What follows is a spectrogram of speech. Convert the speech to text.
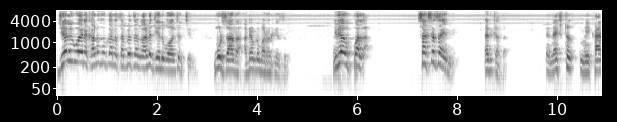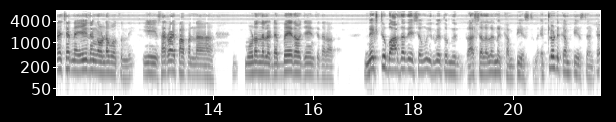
జైలుకు పోయిన కళ్ళ దుకాణ సభ్యత్వం కావాలంటే జైలుకు పోవాల్సి వచ్చింది. మూడు సార్లు అటెంప్ట్ మర్డర్ కేసు. ఇదే ఉప్పల్లా. సక్సెస్ అయింది. అది కథ. నెక్స్ట్ మీ కార్యాచరణ ఏ విధంగా ఉండబోతుంది? ఈ సర్వాయి పాపన్న మూడు వందల డెబ్బై ఐదవ జయంతి తర్వాత. నెక్స్ట్ భారతదేశము ఇరవై తొమ్మిది రాష్ట్రాలలో నేను కమిటీ వేస్తున్నా ఎట్లాంటి కమిటీ వేస్తా అంటే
